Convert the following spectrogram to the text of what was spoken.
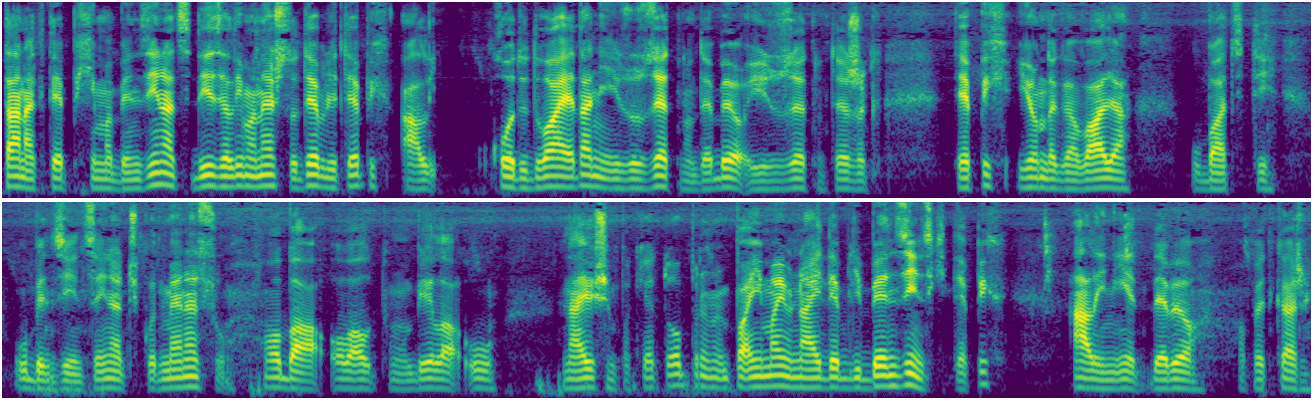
tanak tepih ima benzinac, dizel ima nešto deblji tepih, ali kod 2.1 je izuzetno debeo i izuzetno težak tepih i onda ga valja ubaciti u benzinca. Inače, kod mene su oba ova automobila u najvišem paketu opreme, pa imaju najdeblji benzinski tepih, ali nije debeo, opet kažem,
